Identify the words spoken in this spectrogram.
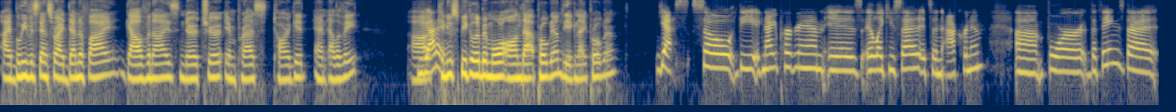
I believe it stands for Identify, Galvanize, Nurture, Impress, Target, and Elevate. Uh, you got it. Can you speak a little bit more on that program, the Ignite program? Yes. So the Ignite program is, like you said, it's an acronym um, for the things that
